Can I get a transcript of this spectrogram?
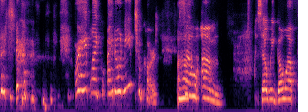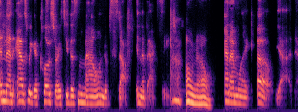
going to do? right? Like I don't need two cars. Uh-huh. So, um, So we go up, and then as we get closer, I see this mound of stuff in the back seat. Oh no. And I'm like, oh, yeah, no.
